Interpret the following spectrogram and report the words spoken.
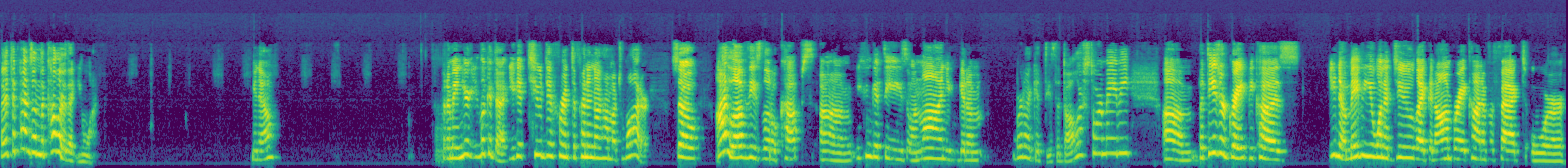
but it depends on the color that you want. You know? But I mean, you look at that. You get two different depending on how much water. So I love these little cups. Um, you can get these online. You can get them. Where did I get these? A dollar store maybe. Um, but these are great because you know maybe you want to do like an ombre kind of effect or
